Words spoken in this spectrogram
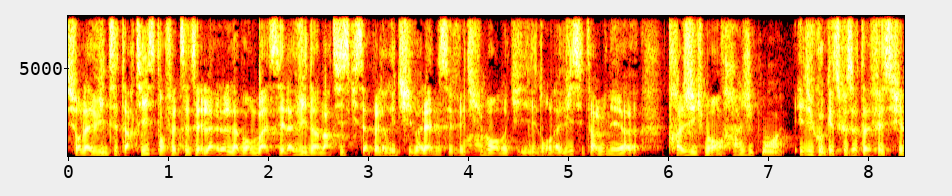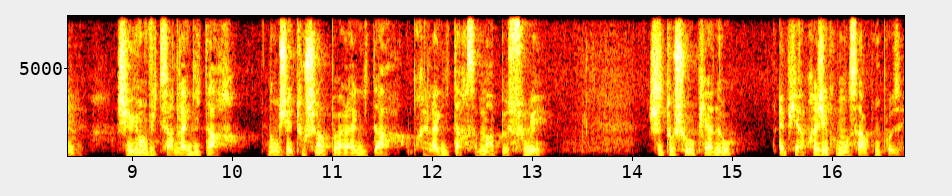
sur la vie de cet artiste. En fait, la, la, Bamba, c'est la vie d'un artiste qui s'appelle Richie Valens, effectivement, donc, dont la vie s'est terminée euh, tragiquement. Tragiquement, ouais. Et du coup, qu'est-ce que ça t'a fait ce film? J'ai eu envie de faire de la guitare, donc j'ai touché un peu à la guitare. Après, la guitare, ça m'a un peu saoulé. J'ai touché au piano, et puis après, j'ai commencé à composer.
